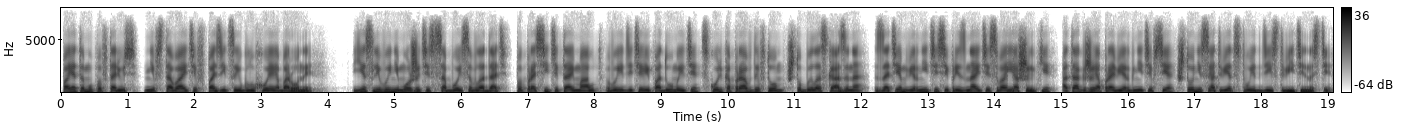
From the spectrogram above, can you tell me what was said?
Поэтому повторюсь, не вставайте в позицию глухой обороны. Если вы не можете с собой совладать, попросите тайм-аут, выйдите и подумайте, сколько правды в том, что было сказано, затем вернитесь и признайте свои ошибки, а также опровергните все, что не соответствует действительности.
